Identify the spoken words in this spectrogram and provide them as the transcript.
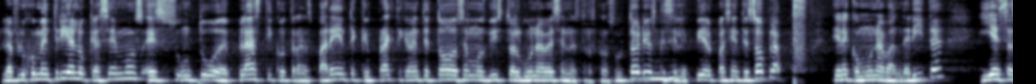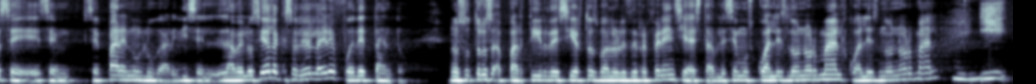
La flujometría lo que hacemos es un tubo de plástico transparente que prácticamente todos hemos visto alguna vez en nuestros consultorios, que se le pide al paciente sopla, tiene como una banderita y esa se, se, se para en un lugar y dice, la velocidad a la que salió el aire fue de tanto. Nosotros a partir de ciertos valores de referencia establecemos cuál es lo normal, cuál es no normal y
